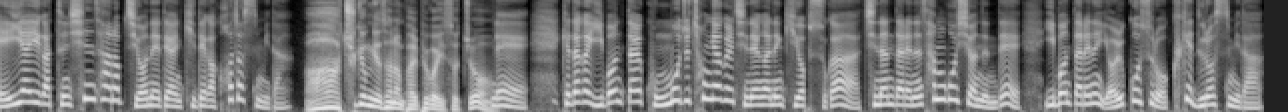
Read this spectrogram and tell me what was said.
AI 같은 신산업 지원에 대한 기대가 커졌습니다. 아, 추경 예산안 발표가 있었죠? 네. 게다가 이번 달 공모주 청약을 진행하는 기업 수가 지난달에는 3곳이었는데 이번 달에는 10곳으로 크게 늘었습니다.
